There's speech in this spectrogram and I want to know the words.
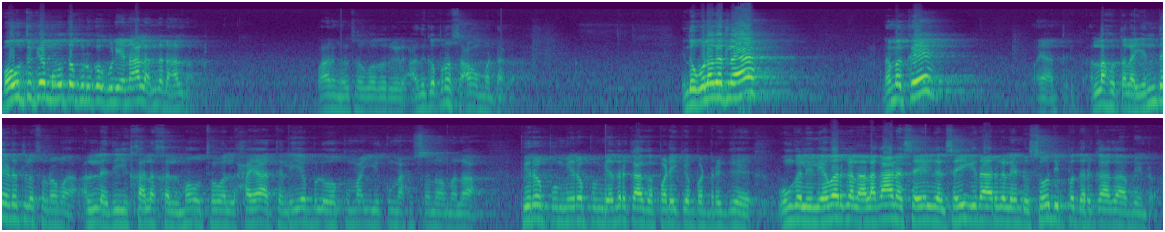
மௌத்துக்கே மௌத்தை கொடுக்கக்கூடிய நாள் அந்த நாள் தான். பாருங்கள் சகோதரர்கள் அதுக்கப்புறம் சாக மாட்டாங்க. இந்த உலகத்தில் நமக்கு அல்லாஹு தாலா எந்த இடத்துல சொல்கிறோமா அல்லதி ஹலஹல் மௌத் ஹயாத் லியப்லுவக்கும் ஐயுக்கும் ஐயக்கும் அஹசனோமலா பிறப்பும் இறப்பும் எதற்காக படைக்கப்பட்டிருக்கு? உங்களில் எவர்கள் அழகான செயல்கள் செய்கிறார்கள் என்று சோதிப்பதற்காக அப்படின்றான்.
